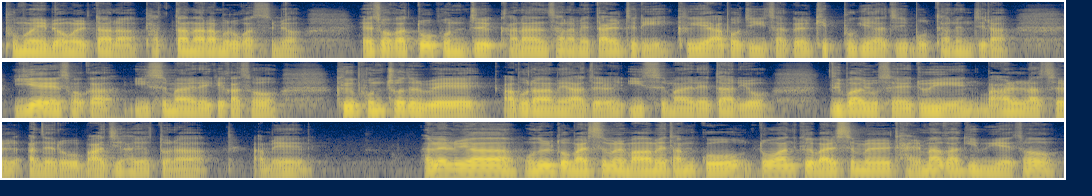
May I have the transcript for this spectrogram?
부모의 명을 따라 바단 아람으로 갔으며 에서가 또 본즉 가나안 사람의 딸들이 그의 아버지 이삭을 기쁘게 하지 못하는지라 이에 에서가 이스마엘에게 가서 그 본처들 외에 아브라함의 아들 이스마엘의 딸이요 느바요스의 누이인 마할랏을 아내로 맞이하였더라 아멘. 할렐루야. 오늘도 말씀을 마음에 담고 또한 그 말씀을 닮아가기 위해서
